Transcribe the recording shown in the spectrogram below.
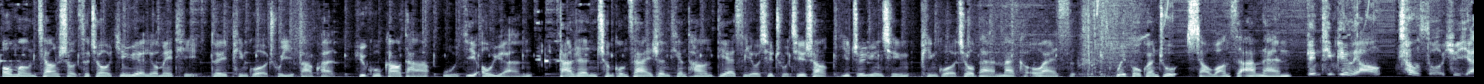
欧盟将首次就音乐流媒体对苹果处以罚款，预估高达五亿欧元。达人成功在任天堂 DS 游戏主机上移植运行苹果旧版 macOS。微博关注小王子阿南，边听边聊，畅所欲言。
